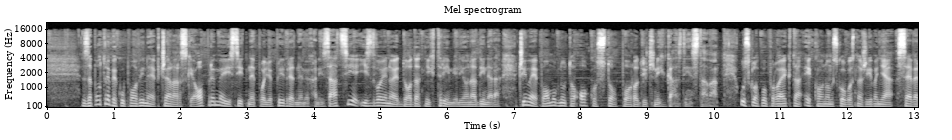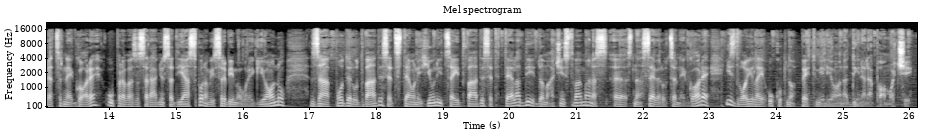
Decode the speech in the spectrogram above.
Za potrebe kupovine pčelarske opreme i sitne poljoprivredne mehanizacije izdvojeno je dodatnih 3 miliona dinara, čime je pomognuto oko 100 porodičnih gazdinstava. U sklopu projekta ekonomskog osnaživanja Severa Crne Gore, Uprava za saradnju sa dijasporom i Srbima u regionu, za podelu 20 steonih junica i 20 teladi domaćinstvama na, e, na severu Crne Gore izdvojila je ukupno 5 miliona dinara pomoći.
